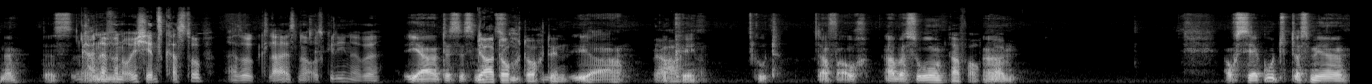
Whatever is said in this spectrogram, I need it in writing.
Ne? Das, Keiner ähm, von euch, Jens Kastrop? Also klar, ist nur ausgeliehen, aber. Ja, das ist Ja, doch, doch, den. Ja, ja, okay. Gut. Darf auch. Aber so. Darf auch. Ähm, auch sehr gut, dass mir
